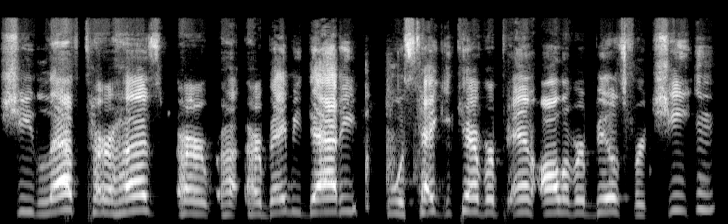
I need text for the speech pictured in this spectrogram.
she left her husband, her, her baby daddy, who was taking care of her, paying all of her bills for cheating,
